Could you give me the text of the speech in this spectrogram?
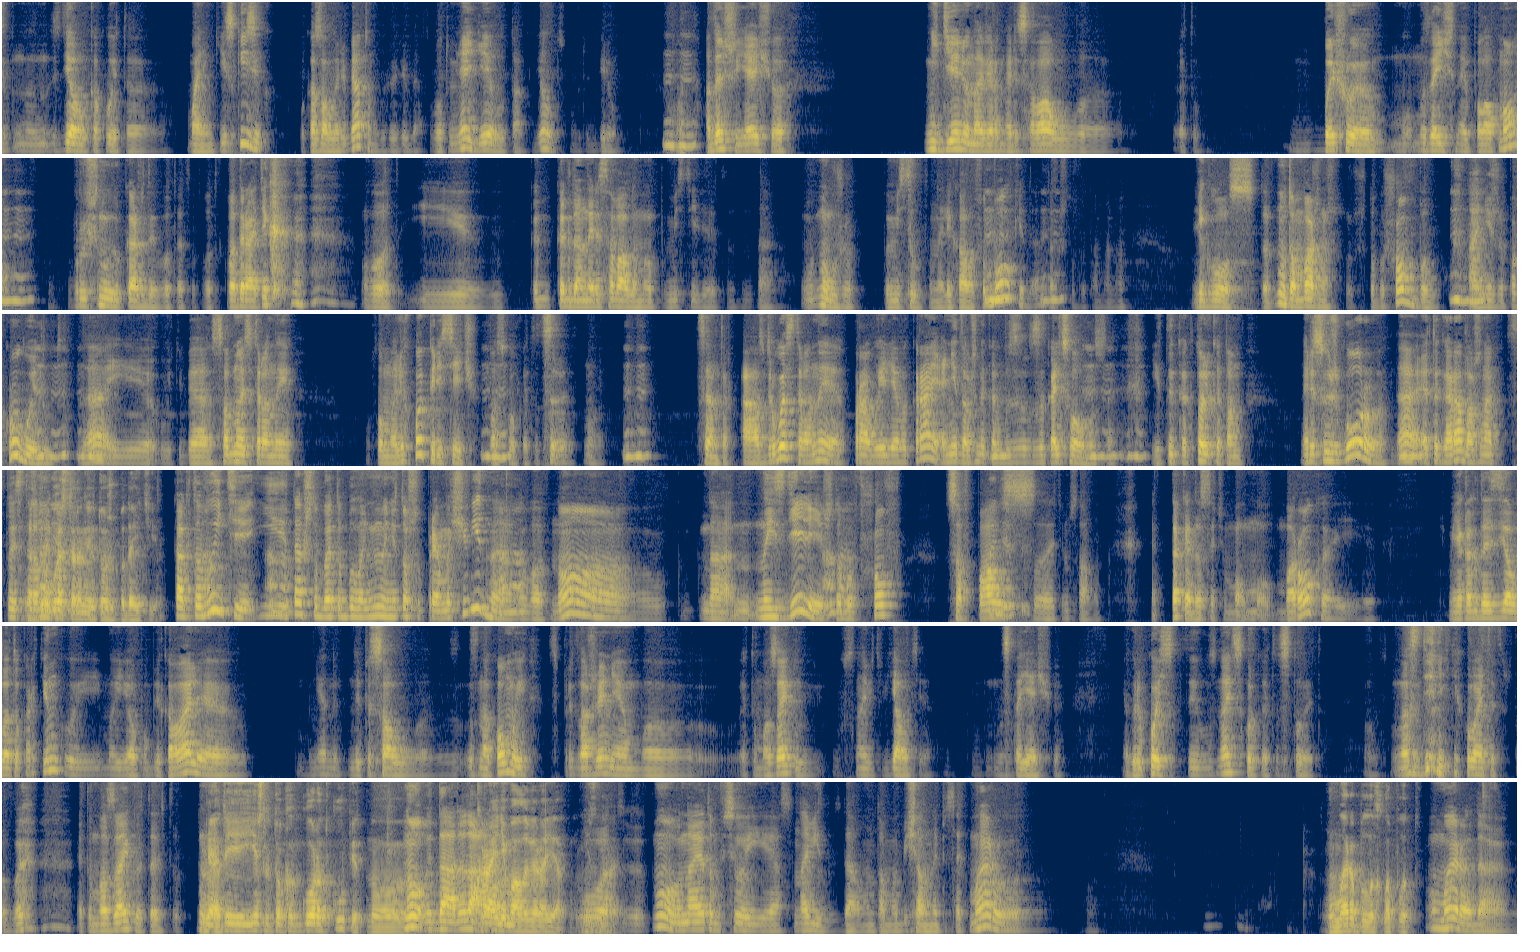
сделал какой-то маленький эскизик, показал ребятам, говорю, ребят, вот у меня идея вот так делать, берем. Мгм. А дальше я еще неделю, наверное, рисовал э, это большое мозаичное полотно, Мгм. Вручную каждый вот этот вот квадратик. вот. И когда нарисовал, и мы поместили на- ну, уже поместил это на лекало футболки, да, так чтобы там оно легло, с- ну, там важно, чтобы шов был, они же по кругу идут, да, и у тебя с одной стороны, условно, легко пересечь, поскольку это ну, центр, а с другой стороны, правый и левый край, они должны как бы за- закольцовываться. И ты как только там нарисуешь гору, да, Мгм. эта гора должна с той С стороны другой как- стороны тоже подойти. как-то выйти, и Ага. так, чтобы это было ну, не то, что прям очевидно, Ага. вот, но на, на изделии, Ага. чтобы в шов совпал Понятно. с этим самым. Это такая достаточно барокко. И я когда сделал эту картинку, и мы ее опубликовали, мне на- написал знакомый с предложением э, эту мозаику установить в Ялте, настоящую. Я говорю, Кость, ты узнай, сколько это стоит. Вот. У нас денег не хватит, чтобы эту мозаику... Это, это, ну, Нет, это если только город купит, но ну, да, да, да. крайне он- маловероятно, не вот. знаю. Ну, на этом все и остановилось, да. Он там обещал написать мэру. У мэра было хлопот. У мэра, да.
